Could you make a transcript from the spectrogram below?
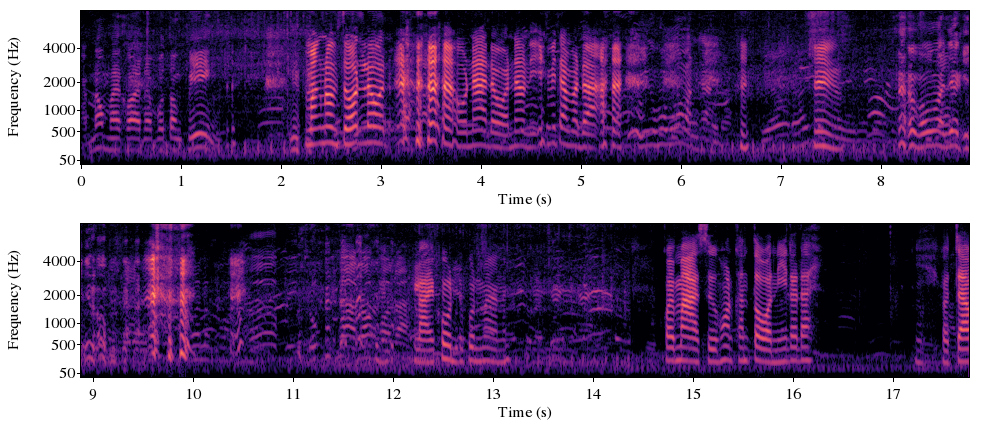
อันน้องไม่ค่อยนะบ่ต้องปิ้งมักนมสดโลดโหหน้าดอนหน้านี้ไม่ธรรมดาปิ้งพ่อว่อนค่ะอืมเพราะว่าเยอะกินนมหลายคนทุกคนมานะคอยมาซื้อฮอดขั้นตอนนี้แล้วได้ นี่เขาเจ้า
